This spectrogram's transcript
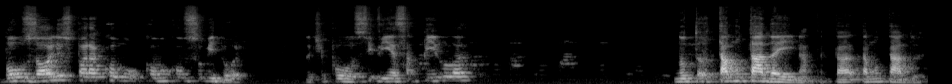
Bons olhos para como, como consumidor. Do tipo, se vir essa pílula, não, tá mutado aí, Nata. Tá, tá mutado.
